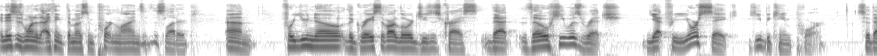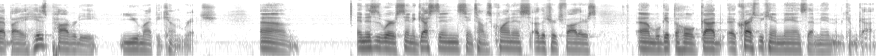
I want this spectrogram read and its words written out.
and this is one of the, I think the most important lines of this letter. Um, For you know the grace of our Lord Jesus Christ, that though he was rich, Yet for your sake he became poor, so that by his poverty you might become rich. Um, and this is where St. Augustine, St. Thomas Aquinas, other church fathers um, will get the whole God, uh, Christ became man so that man may become God.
